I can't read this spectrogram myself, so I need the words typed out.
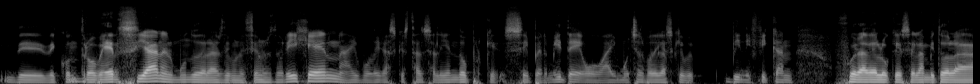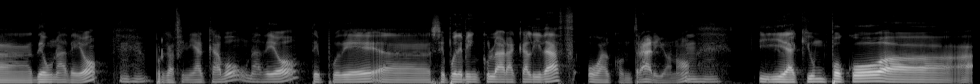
de, de, controversia en el mundo de las denominaciones de origen. Hay bodegas que están saliendo porque se permite, o hay muchas bodegas que vinifican fuera de lo que es el ámbito de, la, de una DO, uh -huh. porque al fin y al cabo una DO te puede, uh, se puede vincular a calidad o al contrario, ¿no? Uh -huh. Y aquí un poco uh,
